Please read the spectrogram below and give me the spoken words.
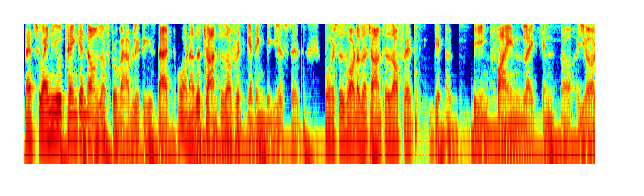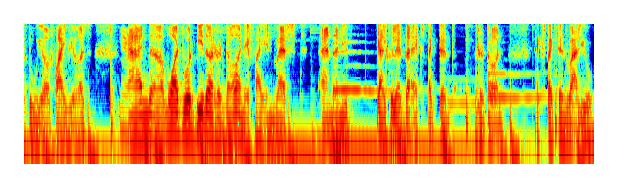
That's when you think in terms of probabilities that what are the chances of it getting delisted versus what are the chances of it get, uh, being fine like in uh, a year two year five years. Yeah. and uh, what would be the return if i invest? And then you calculate the expected return expected value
